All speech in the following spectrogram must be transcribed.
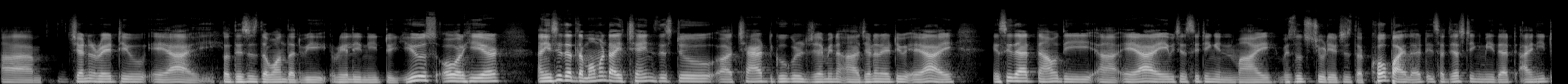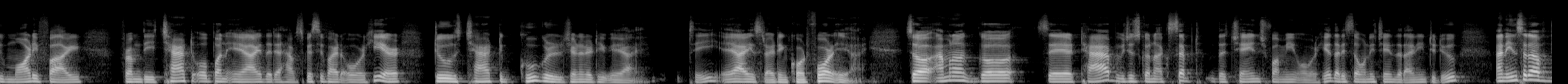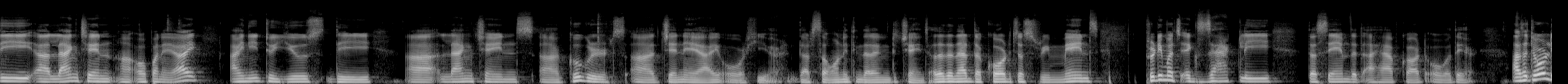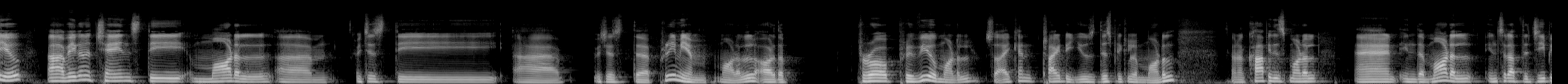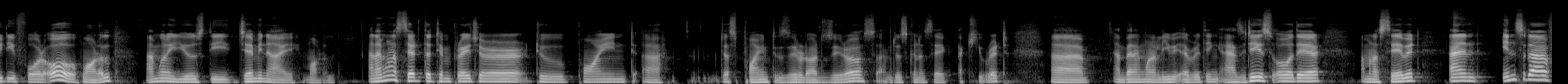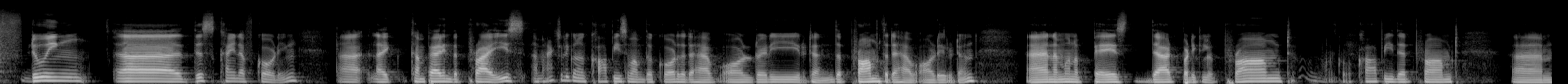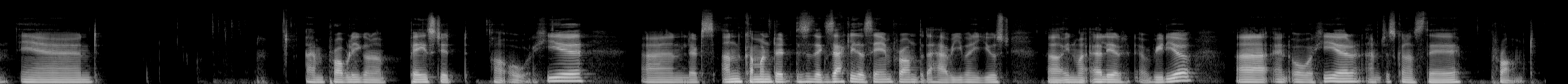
um, generative AI. So this is the one that we really need to use over here. And you see that the moment I change this to uh, chat Google Gemini uh, generative AI, you see that now the uh, AI which is sitting in my Visual Studio, which is the Copilot, is suggesting me that I need to modify from the chat open AI that I have specified over here to chat Google generative AI. See, AI is writing code for AI. So I'm gonna go say tab which is going to accept the change for me over here. That is the only change that i need to do. And instead of the uh, langchain uh, open ai i need to use the uh, langchain's uh, google's uh, gen ai over here. That's the only thing that i need to change. Other than that the code just remains pretty much exactly the same that i have got over there. As i told you uh, we're going to change the model um, which is the uh, which is the premium model or the Pro preview model. So I can try to use this particular model. I'm going to copy this model and in the model, instead of the GPT-4o model, I'm going to use the Gemini model. And I'm going to set the temperature to point, uh, just point 0, dot 0.0. So I'm just going to say accurate. Uh, and then I'm going to leave everything as it is over there. I'm going to save it. And instead of doing uh, this kind of coding, uh, like comparing the price, I'm actually going to copy some of the code that I have already written, the prompt that I have already written, and I'm going to paste that particular prompt. I'll go copy that prompt, um, and I'm probably going to paste it uh, over here. And let's uncomment it. This is exactly the same prompt that I have even used uh, in my earlier uh, video. Uh, and over here, I'm just going to say prompt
